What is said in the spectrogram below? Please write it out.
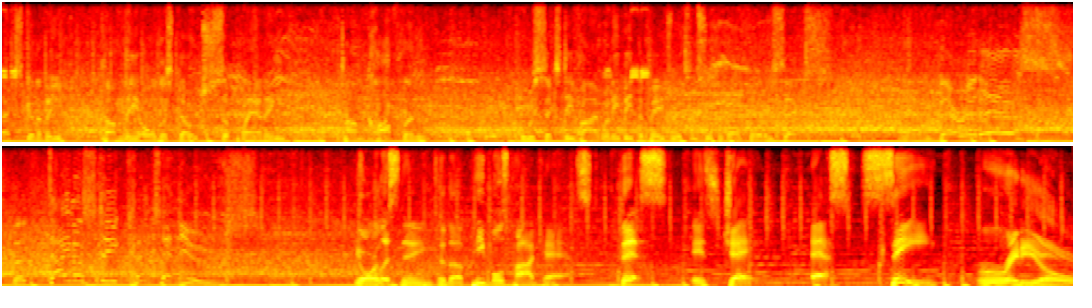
Belichick's going to become the oldest coach, supplanting Tom Coughlin, who was 65 when he beat the Patriots in Super Bowl 46. And there it is. The dynasty continues. You're listening to the People's Podcast. This is JSC Radio.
